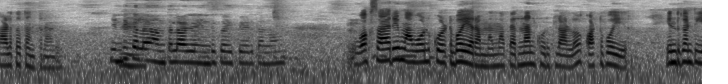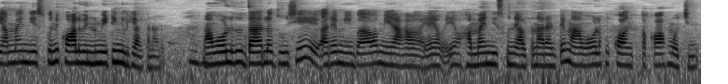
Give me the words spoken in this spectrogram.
కాళ్ళతో తంతున్నాడు ఎందుకలా అంతలాగా ఎందుకు అయిపోయాడు తను? ఒకసారి మా వాళ్ళు కొట్టబోయారమ్మ మా పెద్దనాన్న కొడుకులాళ్ళు కొట్టబోయారు. ఎందుకంటే ఈ అమ్మాయిని తీసుకుని కాలు విన్న మీటింగ్లకి వెళ్తున్నాడు. మా వాళ్ళు దారిలో చూసి అరే మీ బావ మీ అమ్మాయిని తీసుకుని వెళ్తున్నారంటే మా వాళ్ళకి కొంత కోపం వచ్చింది.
